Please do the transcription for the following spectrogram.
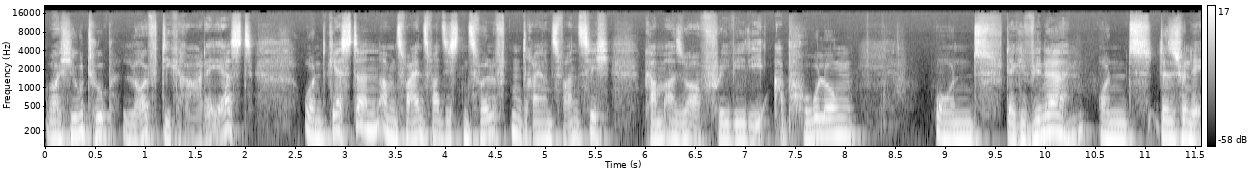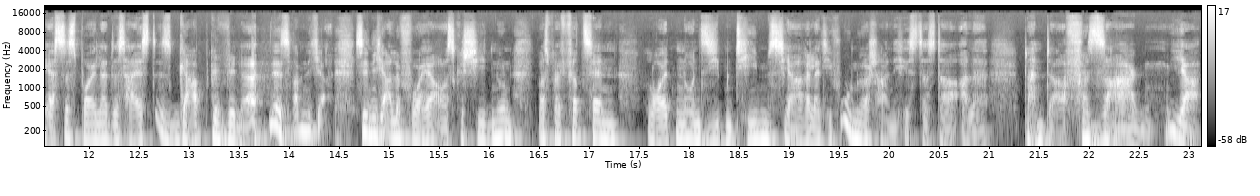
Aber auf YouTube läuft die gerade erst. Und gestern am 22.12.23 kam also auf Freevee die Abholung und der Gewinner, und das ist schon der erste Spoiler, das heißt, es gab Gewinner. Es haben nicht, sind nicht alle vorher ausgeschieden. Nun, was bei 14 Leuten und sieben Teams ja relativ unwahrscheinlich ist, dass da alle dann da versagen. Ja.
